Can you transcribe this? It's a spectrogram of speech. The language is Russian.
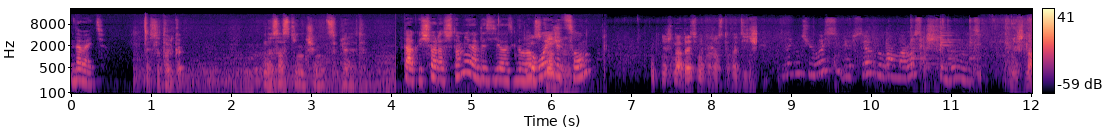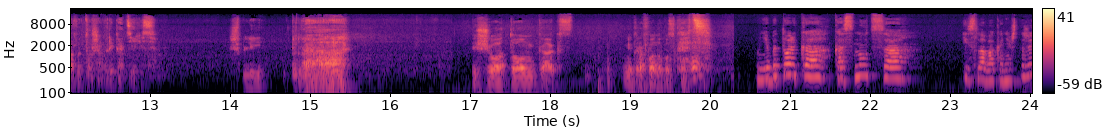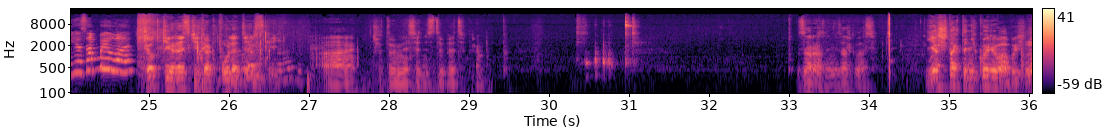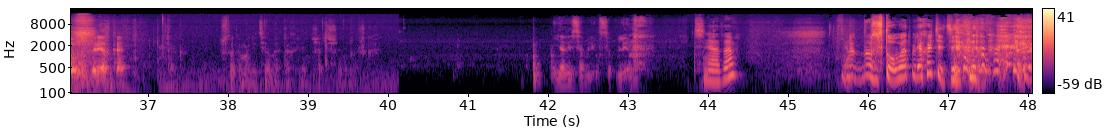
Давайте. Если только на соски ничего не цепляет. Так, еще раз, что мне надо сделать? Головой, скажи. лицом? Нежна, дайте мне, пожалуйста, водички. Ну ничего себе, все бы вам о роскоши думать. Нежна, вы тоже пригодились. Швли. А. Пишу о том, как с- микрофон опускается. Мне бы только коснуться... И слова, конечно же, я забыла. Четкий резкий, как пуля дерзкий. А, что-то у меня сегодня стебете прям. Зараза, не зажглась. Я ж так-то не курю обычно, ну, редко. Так, что там улетело, эта хрень? Сейчас еще немножко. Я весь облился, блин. Снято. Что вы от меня хотите?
